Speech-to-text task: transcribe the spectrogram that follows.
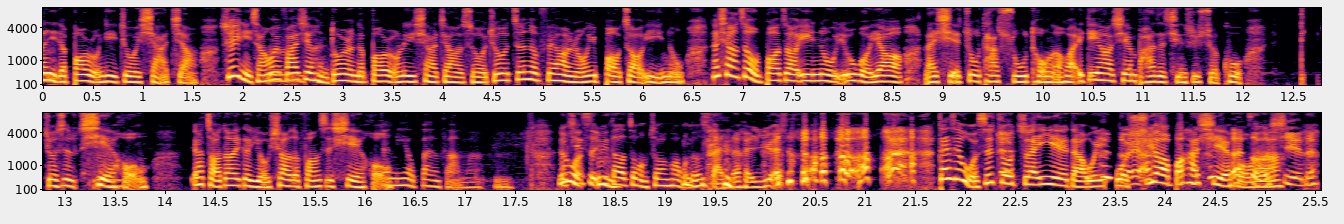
那你的包容力就会下降。所以你常会发现很多人的包容力下降的时候，就会真的非常容易暴躁易怒。那像这种暴躁易怒，如果要来协助他疏通的话，一定要先把他的情绪水库就是泄洪。要找到一个有效的方式泄洪，那你有办法吗？嗯，如果是遇到这种状况，我都闪得很远。但是我是做专业的，我 我需要帮他泄洪啊。怎么泄呢？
